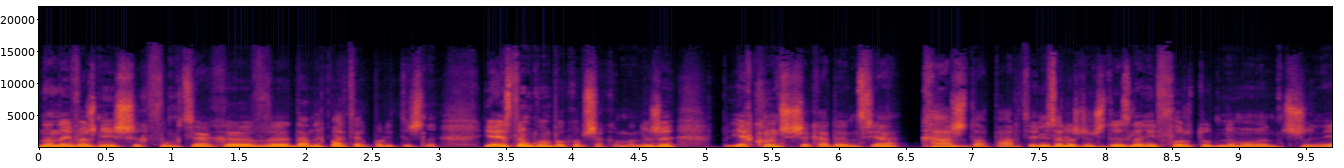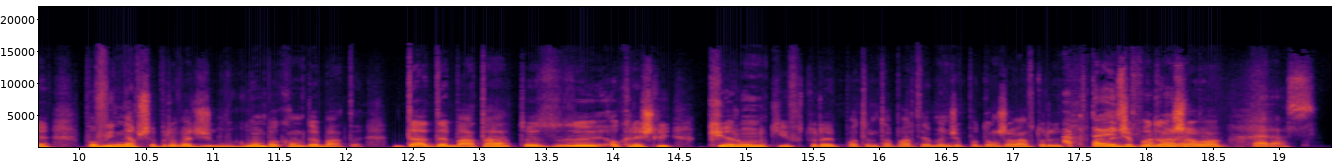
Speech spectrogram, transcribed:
na najważniejszych funkcjach e, w danych partiach politycznych. Ja jestem głęboko przekonany, że jak kończy się kadencja, każda partia, niezależnie czy to jest dla niej fortunny moment, czy nie, powinna przeprowadzić głęboką debatę. Ta debata to jest, e, określi kierunki, w które potem ta partia będzie podążała, w których będzie podążała teraz?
